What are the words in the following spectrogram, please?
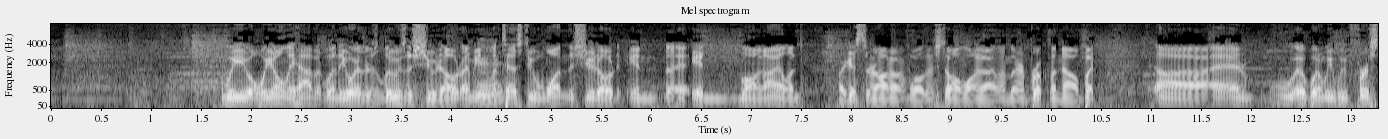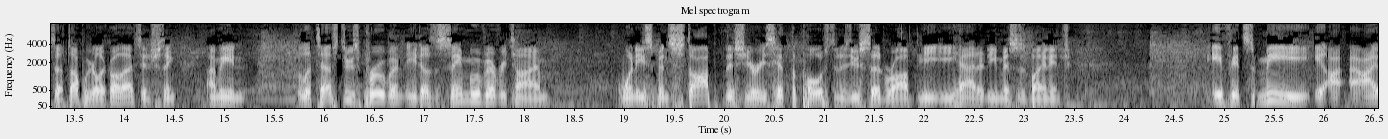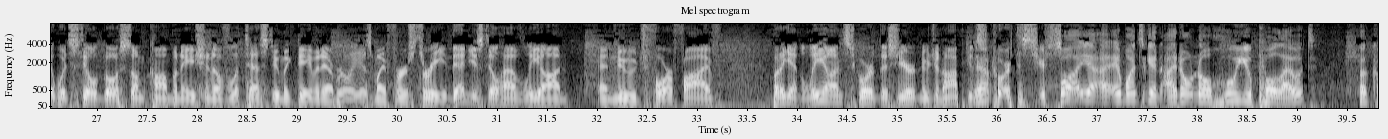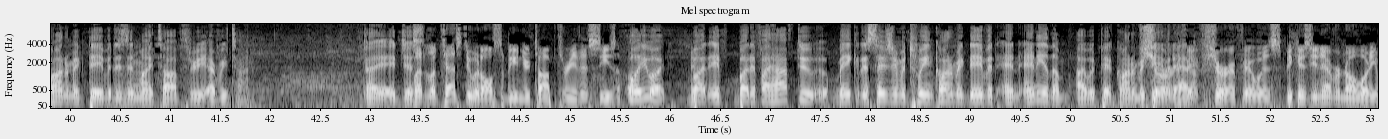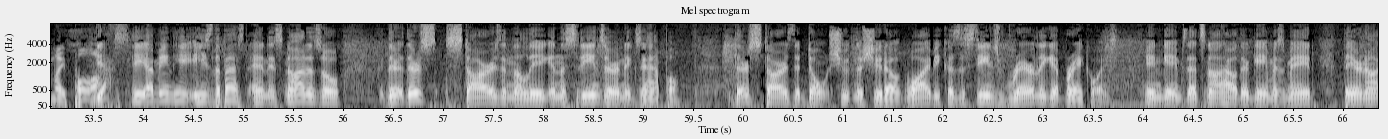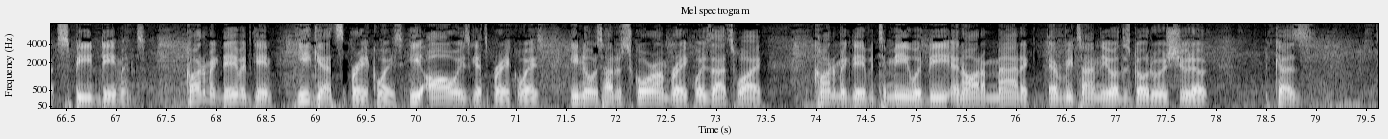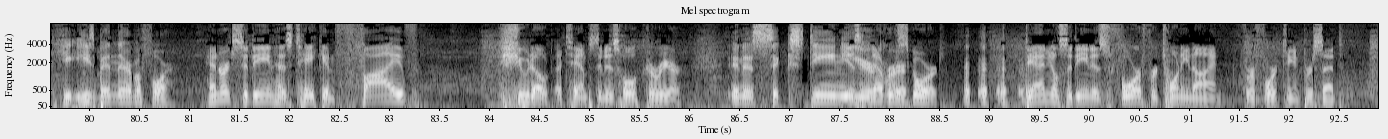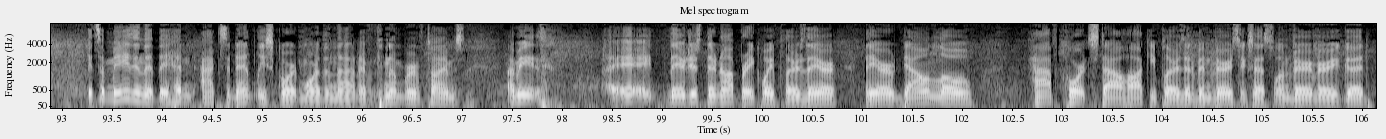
we we only have it when the Oilers lose a shootout. I mean, Mm-hmm. Letestu won the shootout in uh, in Long Island. I guess they're not. On, well, they're still on Long Island. They're in Brooklyn now, but. Uh, and w- when we, we first stepped up, we were like, "Oh, that's interesting." I mean, Letestu's proven he does the same move every time. When he's been stopped this year, he's hit the post, and as you said, Rob, he, he had it. He misses by an inch if it's me, I, I would still go some combination of Letestu, McDavid, Eberle as my first three. Then you still have Leon and Nuge, four or five. But again, Leon scored this year. Nugent Hopkins Yeah. scored this year. So Well, yeah. And once again, I don't know who you pull out, but Connor McDavid is in my top three every time. It just. But Letestu would also be in your top three this season. oh, he would. But if but if I have to make a decision between Connor McDavid and any of them, I would pick Connor McDavid Sure, ahead if it, sure, if it was because you never know what he might pull off. Yes, he. I mean, he, he's the best, and it's not as though there, there's stars in the league, and the Sedins are an example. There's stars that don't shoot in the shootout. Why? Because the Sedins rarely get breakaways in games. That's not how their game is made. They are not speed demons. Connor McDavid game, he gets breakaways. He always gets breakaways. He knows how to score on breakaways. That's why Connor McDavid to me would be an automatic every time the others go to a shootout because he, he's been there before. Henrik Sedin has taken five shootout attempts in his whole career. In his 16 He year never career. scored. Daniel Sedin is four for 29 for 14 percent. it's amazing that they hadn't accidentally scored more than that. The number of times, I mean, eh, they're just they're not breakaway players. They are they are down low, half court style hockey players that have been very successful and very very good.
